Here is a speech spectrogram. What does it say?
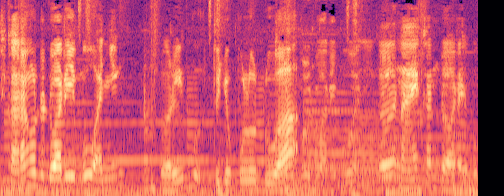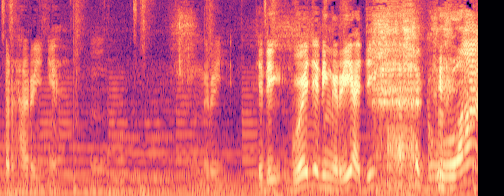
sekarang udah 2000 anjing. Ah 2072 puluh dua. Ribu aja ke naik kan 2000 per harinya Eh. ngeri. Jadi gue jadi ngeri aja gua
